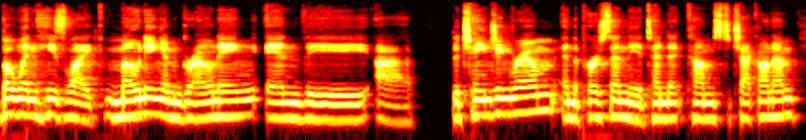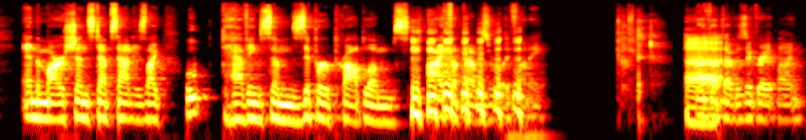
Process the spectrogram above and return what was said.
But when he's like moaning and groaning in the uh, the changing room, and the person, the attendant, comes to check on him, and the Martian steps out, and he's like, "Oop, having some zipper problems." I thought that was really funny. I Uh, thought that was a great line.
